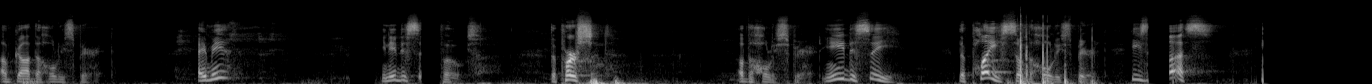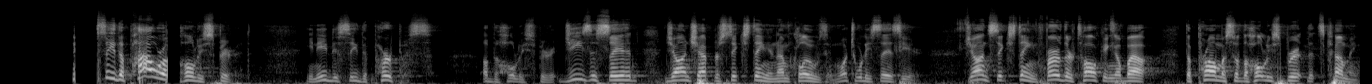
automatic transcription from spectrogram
of God the Holy Spirit. Amen? You need to see, folks, the person of the Holy Spirit. You need to see the place of the Holy Spirit He's us. You see the power of the Holy Spirit. You need to see the purpose of the Holy Spirit. Jesus said, John chapter 16, and I'm closing. Watch what he says here. John 16, further talking about the promise of the Holy Spirit that's coming.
